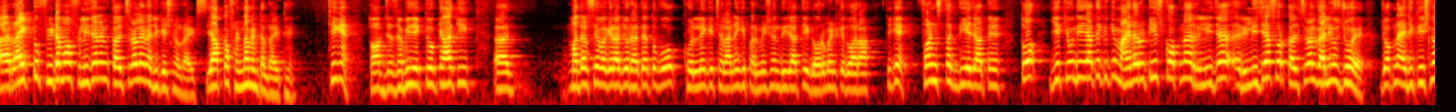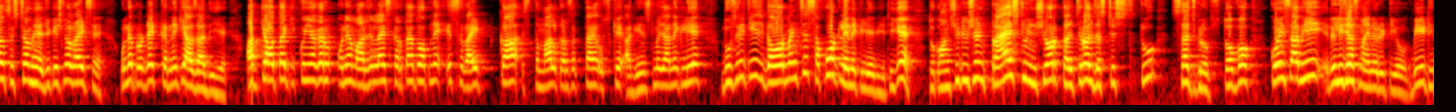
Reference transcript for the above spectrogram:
Right to freedom of religion and cultural and educational rights ये आपका फंडामेंटल राइट right है। ठीक है? तो आप जब भी देखते हो क्या कि uh, मदरसे वगैरह जो रहते हैं तो वो खोलने की चलाने की परमिशन दी जाती है गवर्नमेंट के द्वारा। ठीक है? फंड्स तक दिए जाते हैं। तो ये क्यों दिए जाते हैं? क्योंकि माइनॉरिटीज को अपना रिलीजियस और कल्चरल वैल्यूज़ जो है, जो अपना एजुकेशनल सिस्टम है एजुकेशनल राइट्स हैं, उन्हें प्रोटेक्ट करने की आज़ादी है। अब क्या होता है कि कोई अगर उन्हें मार्जिनलाइज करता है तो अपने इस राइट का इस्तेमाल कर सकता है उसके अगेंस्ट में जाने के लिए। दूसरी चीज़ गवर्नमेंट से सपोर्ट लेने के लिए भी, ठीक है? तो constitution tries to ensure cultural justice to such groups तो वो कोई सा भी रिलीजियस माइनॉरिटी हो बीट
